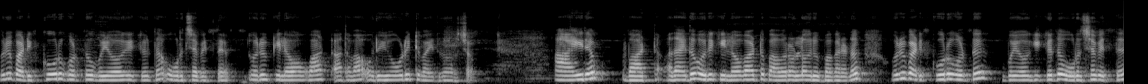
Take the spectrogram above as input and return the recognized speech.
ഒരു മണിക്കൂർ കൊണ്ട് ഉപയോഗിക്കുന്ന ഊർജമെത്ത് ഒരു കിലോ വാട്ട് അഥവാ ഒരു യൂണിറ്റ് വൈദ്യുതോർജം ആയിരം വാട്ട് അതായത് ഒരു കിലോ വാട്ട് പവറുള്ള ഒരു ഉപകരണം ഒരു മണിക്കൂർ കൊണ്ട് ഉപയോഗിക്കുന്ന ഊർജമെത്ത്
